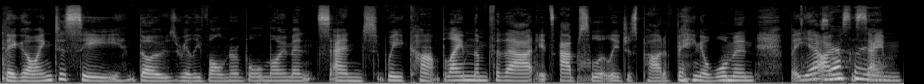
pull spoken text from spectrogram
they're going to see those really vulnerable moments, and we can't blame them for that. It's absolutely just part of being a woman. But yeah, I was the same.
